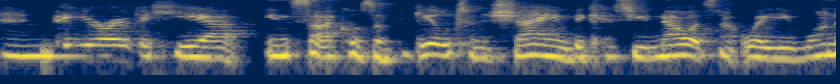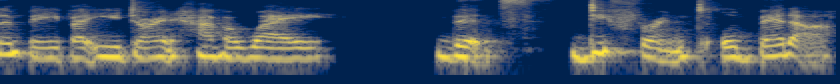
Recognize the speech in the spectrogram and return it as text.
Mm. But you're over here in cycles of guilt and shame because you know it's not where you want to be, but you don't have a way that's different or better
